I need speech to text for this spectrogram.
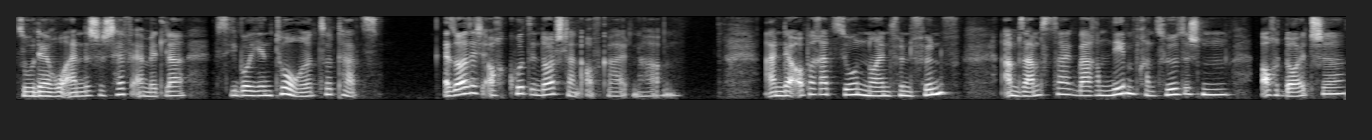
So der ruandische Chefermittler Siboyentore zur Taz. Er soll sich auch kurz in Deutschland aufgehalten haben. An der Operation 955 am Samstag waren neben französischen auch deutsche,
